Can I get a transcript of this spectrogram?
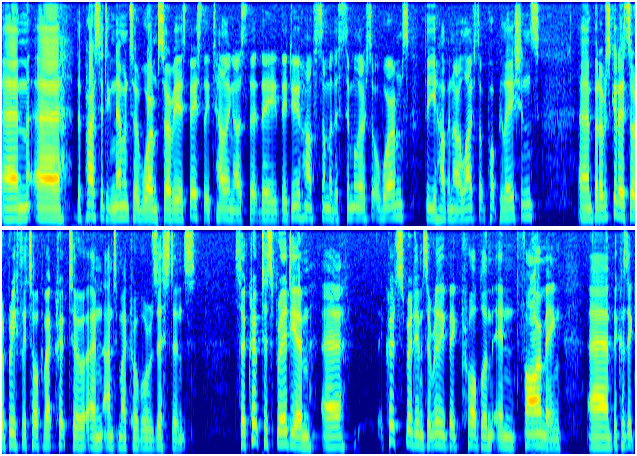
Um, uh, the parasitic nematode worm survey is basically telling us that they, they do have some of the similar sort of worms that you have in our livestock populations. Um, but I'm just going to sort of briefly talk about crypto and antimicrobial resistance. So cryptosporidium, uh, cryptosporidium is a really big problem in farming uh, because it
